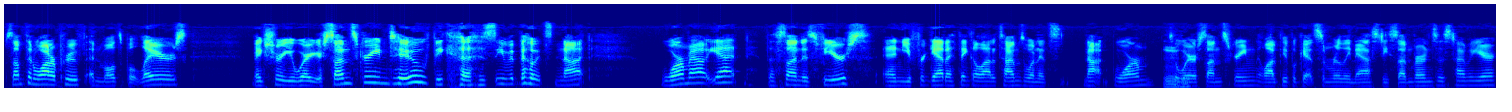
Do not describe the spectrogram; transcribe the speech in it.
something waterproof and multiple layers. Make sure you wear your sunscreen too because even though it's not warm out yet, the sun is fierce and you forget I think a lot of times when it's not warm to Mhm. wear sunscreen. A lot of people get some really nasty sunburns this time of year.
